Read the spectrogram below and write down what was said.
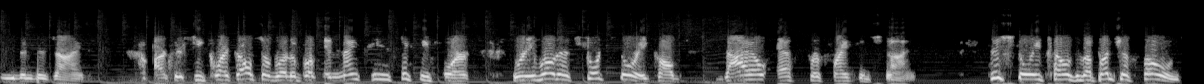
even designed. Arthur C. Clarke also wrote a book in 1964 where he wrote a short story called Dial F for Frankenstein. This story tells of a bunch of phones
